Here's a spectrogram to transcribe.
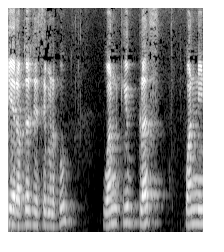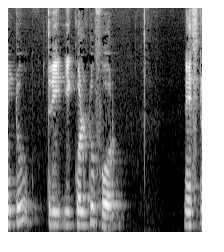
here observe చేస్తే మనకు one cube plus one into three equal to four. Next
